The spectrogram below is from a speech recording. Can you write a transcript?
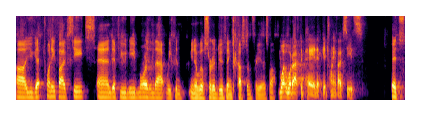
Uh, you get 25 seats, and if you need more than that, we can you know we'll sort of do things custom for you as well. What would I have to pay to get 25 seats? It's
